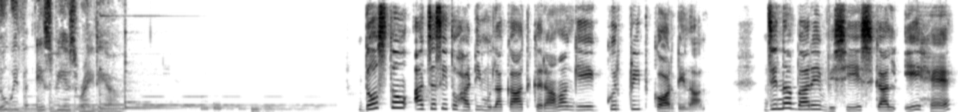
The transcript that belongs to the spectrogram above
You're with SBS Radio. ਦੋਸਤੋ, ਅੱਜ ਅਸੀਂ ਤੁਹਾਡੀ ਮੁਲਾਕਾਤ ਕਰਾਵਾਂਗੇ ਗੁਰਪ੍ਰੀਤ ਕੌਰ ਦੇ ਨਾਲ। ਜਿਨ੍ਹਾਂ ਬਾਰੇ ਵਿਸ਼ੇਸ਼ ਗੱਲ ਇਹ ਹੈ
